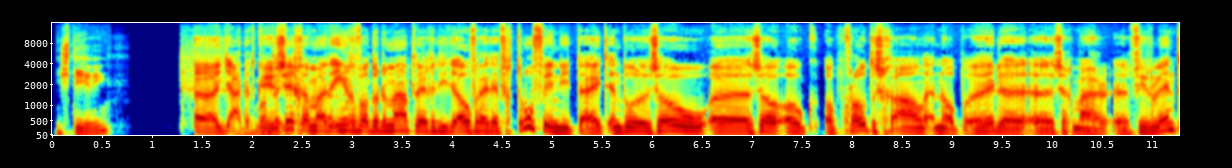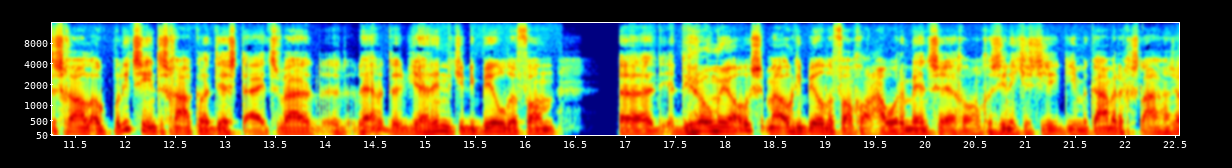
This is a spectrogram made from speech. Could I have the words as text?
Hysterie? Uh, ja, dat kun je zeggen. Maar in ieder geval door de maatregelen die de overheid heeft getroffen in die tijd. En door zo, uh, zo ook op grote schaal en op hele uh, zeg maar, virulente schaal ook politie in te schakelen destijds. Waar, je herinnert je die beelden van uh, die, Romeo's, maar ook die beelden van gewoon oudere mensen en gewoon gezinnetjes die, die in elkaar werden geslagen en zo.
